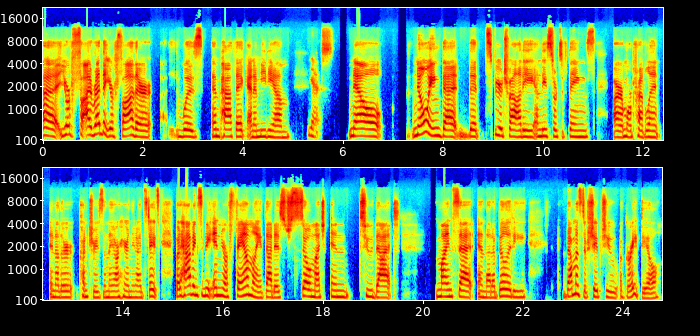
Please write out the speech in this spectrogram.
uh your fa- i read that your father was empathic and a medium. Yes. Now, knowing that that spirituality and these sorts of things are more prevalent in other countries than they are here in the United States, but having somebody in your family that is so much into that mindset and that ability, that must have shaped you a great deal.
